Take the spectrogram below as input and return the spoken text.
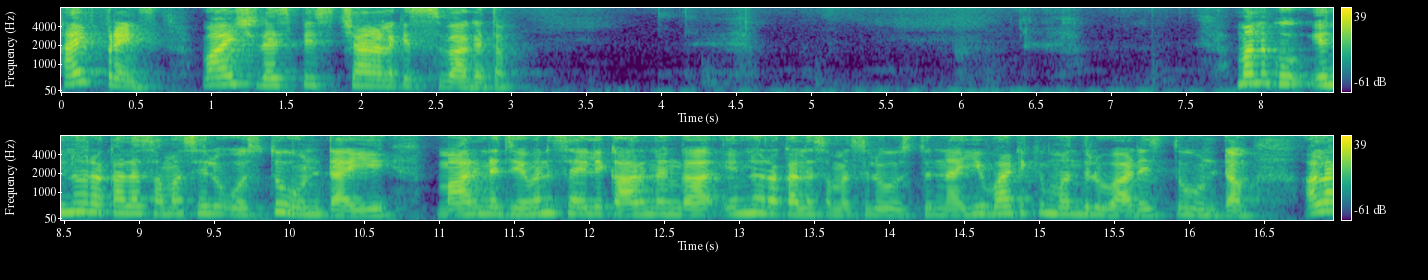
హాయ్ ఫ్రెండ్స్ వాయిస్ రెసిపీస్ ఛానల్కి స్వాగతం. మనకు ఎన్నో రకాల సమస్యలు వస్తూ ఉంటాయి. మారిన జీవనశైలి కారణంగా ఎన్నో రకాల సమస్యలు వస్తున్నాయి. వాటికి మందులు వాడేస్తూ ఉంటాం. అలా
